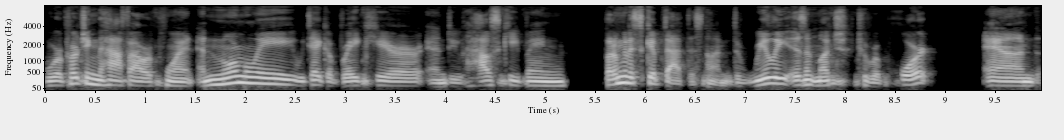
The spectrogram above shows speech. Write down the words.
we're approaching the half hour point, and normally we take a break here and do housekeeping. But I'm going to skip that this time. There really isn't much mm. to report. And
